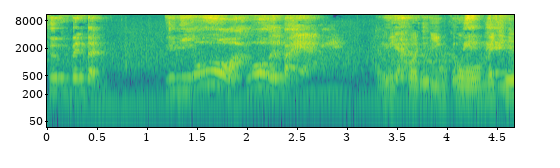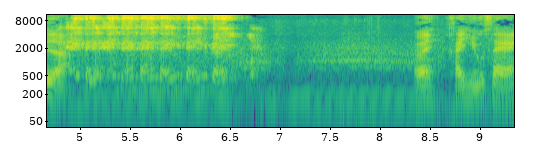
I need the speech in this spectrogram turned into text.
คือมันเป็นแบบคือยิงโง่อะโง่เกินไปอะมันมีคนยิงกูไม่เชื่อแสงแสงแสงแสงแสงแสงแสงเฮ้ย ใครหิวแสง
